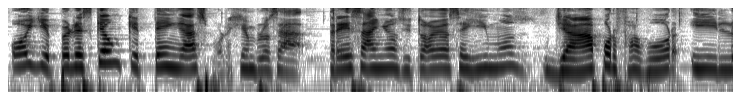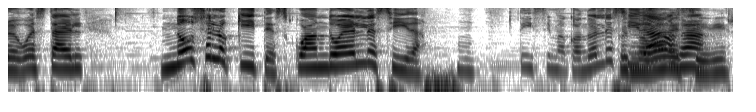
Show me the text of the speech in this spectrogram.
Oye, pero es que aunque tengas, por ejemplo, o sea, tres años y todavía seguimos, ya, por favor. Y luego está el, no se lo quites cuando él decida. Cuando él Pues decida, no o va sea, a decidir.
